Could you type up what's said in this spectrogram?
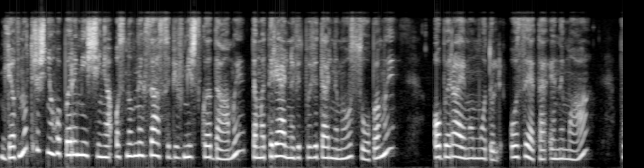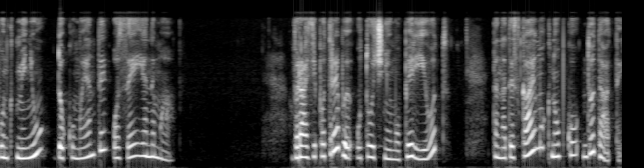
Для внутрішнього переміщення основних засобів між складами та матеріально відповідальними особами обираємо модуль ОЗ та НМА, пункт меню Документи ОЗ і НМА. В разі потреби уточнюємо період та натискаємо кнопку Додати.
